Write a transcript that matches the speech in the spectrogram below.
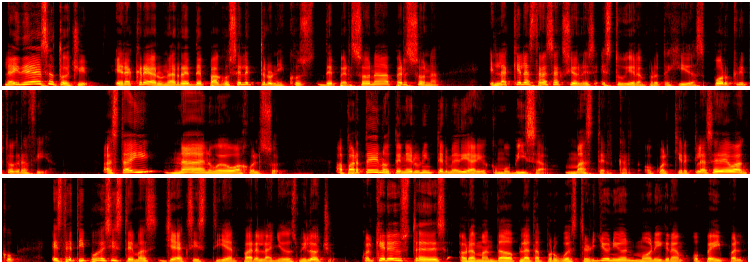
La idea de Satoshi era crear una red de pagos electrónicos de persona a persona en la que las transacciones estuvieran protegidas por criptografía. Hasta ahí, nada nuevo bajo el sol. Aparte de no tener un intermediario como Visa, Mastercard o cualquier clase de banco, este tipo de sistemas ya existían para el año 2008. Cualquiera de ustedes habrá mandado plata por Western Union, MoneyGram o PayPal,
